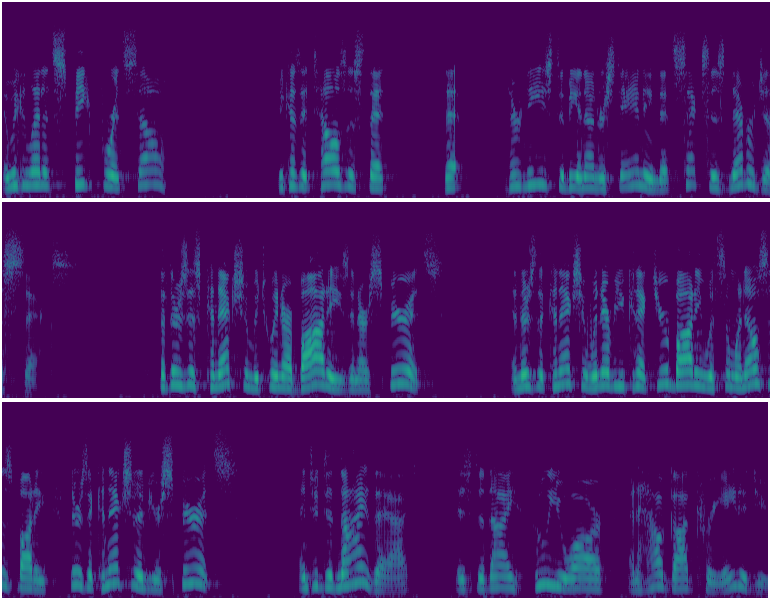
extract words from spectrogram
And we can let it speak for itself because it tells us that, that there needs to be an understanding that sex is never just sex, that there's this connection between our bodies and our spirits. And there's the connection whenever you connect your body with someone else's body, there's a connection of your spirits. And to deny that is deny who you are and how God created you.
